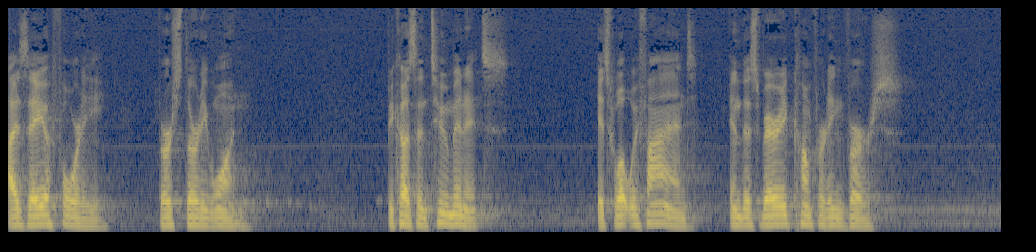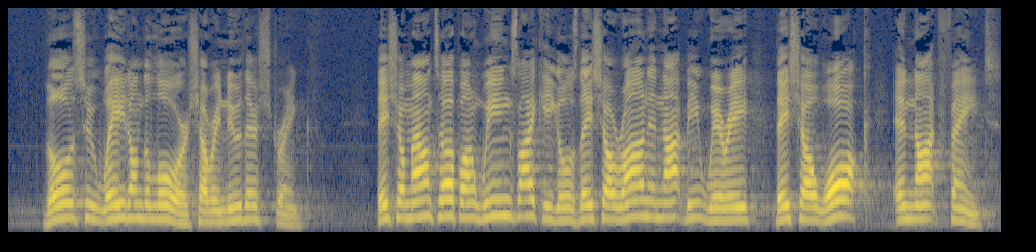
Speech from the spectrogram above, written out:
Isaiah 40, verse 31. Because in two minutes, it's what we find in this very comforting verse. Those who wait on the Lord shall renew their strength. They shall mount up on wings like eagles. They shall run and not be weary. They shall walk and not faint.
